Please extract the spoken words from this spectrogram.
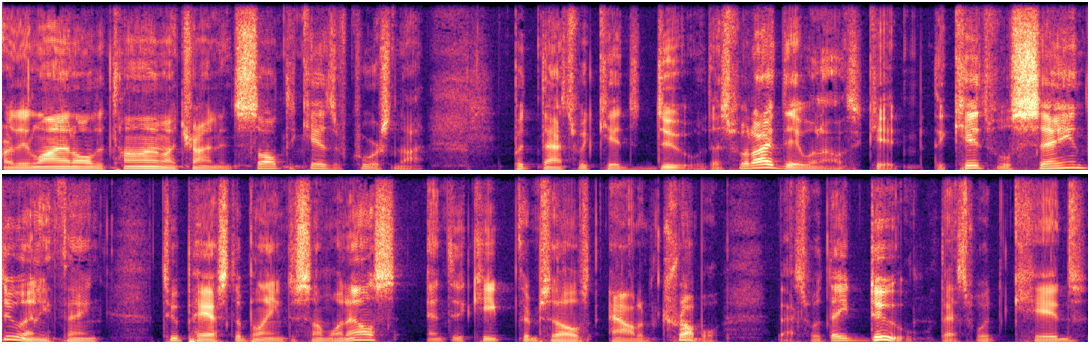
Are they lying all the time? I try and insult the kids? Of course not. But that's what kids do. That's what I did when I was a kid. The kids will say and do anything to pass the blame to someone else and to keep themselves out of trouble. That's what they do. That's what kids,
